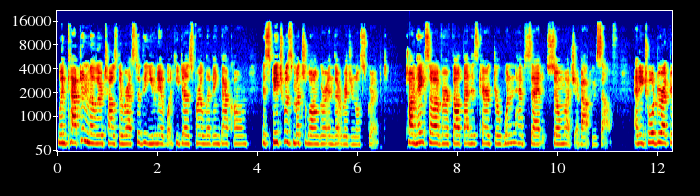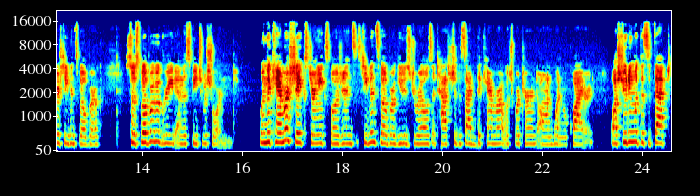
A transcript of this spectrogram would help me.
When Captain Miller tells the rest of the unit what he does for a living back home, his speech was much longer in the original script. Tom Hanks, however, felt that his character wouldn't have said so much about himself, and he told director Steven Spielberg, so Spielberg agreed and the speech was shortened. When the camera shakes during explosions, Steven Spielberg used drills attached to the side of the camera which were turned on when required. While shooting with this effect,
